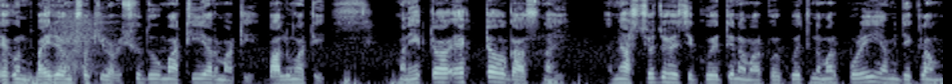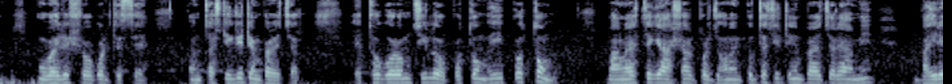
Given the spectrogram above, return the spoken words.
দেখুন, বাইরের অংশ কীভাবে? শুধু মাটি আর মাটি, বালু মাটি। মানে একটা, একটাও গাছ নাই। আমি আশ্চর্য হয়েছি, কুয়েতে নামার পর। কুয়েতে নামার পরেই আমি দেখলাম, মোবাইলে শো করতেছে পঞ্চাশ ডিগ্রি টেম্পারেচার এত গরম ছিল, প্রথম, এই প্রথম বাংলাদেশ থেকে আসার পর যখন আমি পঞ্চাশ ডিগ্রি টেম্পারেচারে আমি বাইরে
